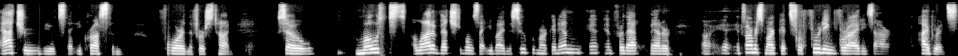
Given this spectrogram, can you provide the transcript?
attributes that you cross them for in the first time. So most a lot of vegetables that you buy in the supermarket and and, and for that matter uh, at farmers markets for fruiting varieties are hybrids.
